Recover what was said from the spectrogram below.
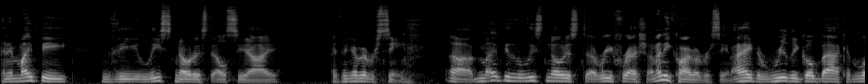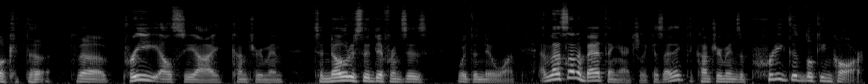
And it might be the least noticed LCI I think I've ever seen. Uh, might be the least noticed uh, refresh on any car I've ever seen. I had to really go back and look at the, the pre LCI Countryman to notice the differences with the new one. And that's not a bad thing, actually, because I think the Countryman's a pretty good looking car.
